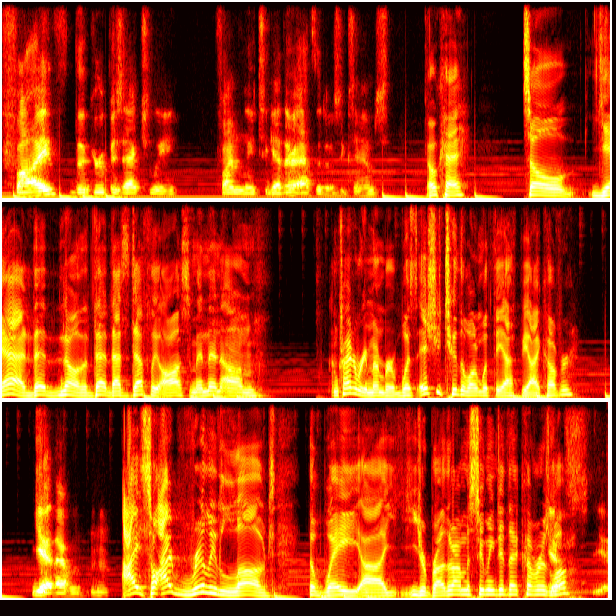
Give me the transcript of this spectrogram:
five, the group is actually finally together after those exams. Okay. So yeah, that, no, that that's definitely awesome. And then um, I'm trying to remember, was issue two the one with the FBI cover? Yeah, that one. Mhm. I so I really loved the way uh, your brother, I'm assuming, did that cover as well. Yes, yeah.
